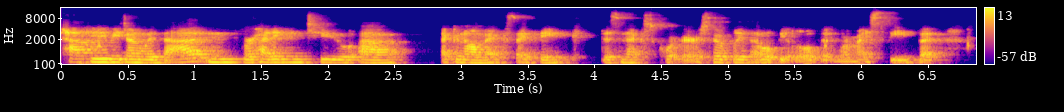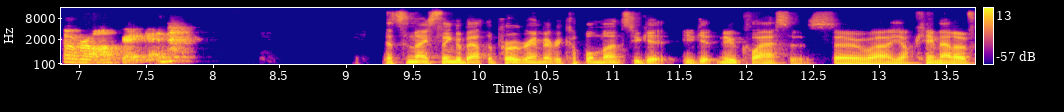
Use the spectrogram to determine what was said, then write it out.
happy to be done with that. And we're heading into uh, economics, I think, this next quarter. So hopefully that will be a little bit more my speed, but overall, very good. That's the nice thing about the program. Every couple months, you get you get new classes. So uh, y'all came out of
